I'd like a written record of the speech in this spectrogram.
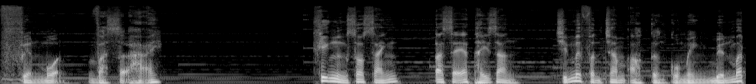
phiền muộn và sợ hãi. Khi ngừng so sánh, ta sẽ thấy rằng 90% ảo tưởng của mình biến mất.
